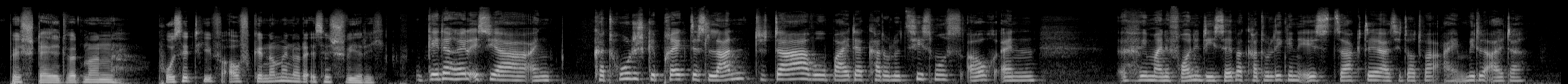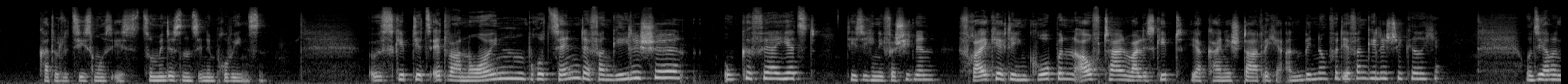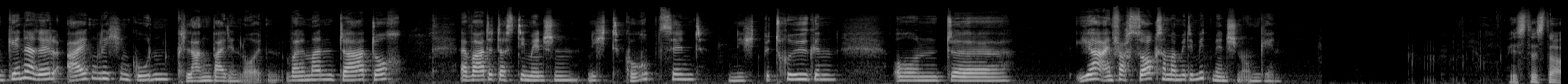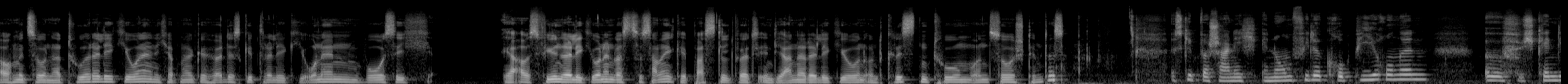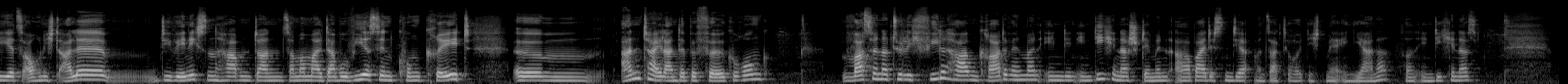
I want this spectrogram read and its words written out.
bestellt? Wird man positiv aufgenommen oder ist es schwierig? Generell ist ja ein katholisch geprägtes Land da, wobei der Katholizismus auch ein, wie meine Freundin, die selber Katholikin ist, sagte, als sie dort war, ein Mittelalter-Katholizismus ist, zumindest in den Provinzen. Es gibt jetzt etwa 9% evangelische, ungefähr jetzt, die sich in die verschiedenen freikirchlichen Gruppen aufteilen, weil es gibt ja keine staatliche Anbindung für die evangelische Kirche. Und sie haben generell eigentlich einen guten Klang bei den Leuten, weil man da doch erwartet, dass die Menschen nicht korrupt sind, nicht betrügen und äh, ja, einfach sorgsamer mit den Mitmenschen umgehen. Wie ist das da auch mit so Naturreligionen? Ich habe mal gehört, es gibt Religionen, wo sich ja aus vielen Religionen was zusammengebastelt wird, Indianerreligion und Christentum und so, stimmt das? Es gibt wahrscheinlich enorm viele Gruppierungen. Äh, ich kenne die jetzt auch nicht alle. Die wenigsten haben dann, sagen wir mal, da wo wir sind, konkret ähm, Anteil an der Bevölkerung. Was wir natürlich viel haben, gerade wenn man in den Indigener-Stämmen arbeitet, sind ja, man sagt ja heute nicht mehr Indianer, sondern Indigenas.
